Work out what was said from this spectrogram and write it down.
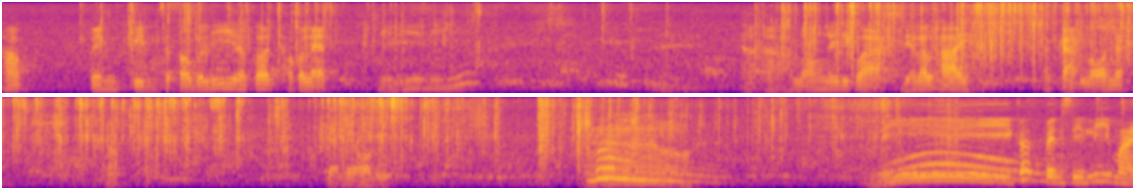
ครับ เป็นกลิ่นสตรอเบอรี่แล้วก็ช็อกโกแลตนี่นี่นี่ลองเลยดีกว่า เดี๋ยวละลายอากาศร้อนแล้วเนาะแกะไม่ออกอีกบุ้มนี่ก็เป็นซีรีส์ใหม่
